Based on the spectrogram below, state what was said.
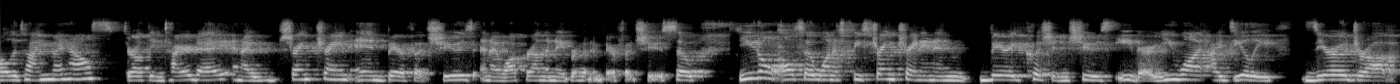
all the time in my house throughout the entire day. And I strength train in barefoot shoes and I walk around the neighborhood in barefoot shoes. So you don't also want to be strength training in very cushioned shoes either. You want ideally zero drop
